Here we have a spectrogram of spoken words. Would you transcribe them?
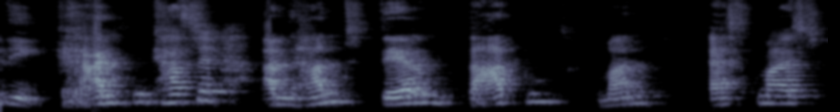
die Krankenkasse, anhand deren Daten man erstmals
